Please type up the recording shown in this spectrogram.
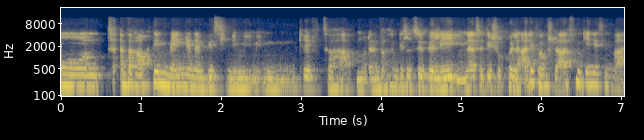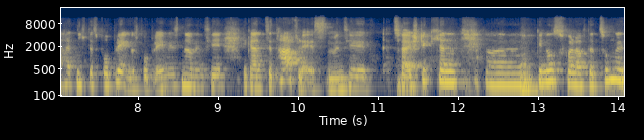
und einfach auch die Mengen ein bisschen im, im, im, Griff zu haben oder einfach ein bisschen zu überlegen. Also die Schokolade vom Schlafengehen ist in Wahrheit nicht das Problem. Das Problem ist nur, wenn Sie die ganze Tafel essen. Wenn Sie zwei Stückchen äh, genussvoll auf der Zunge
